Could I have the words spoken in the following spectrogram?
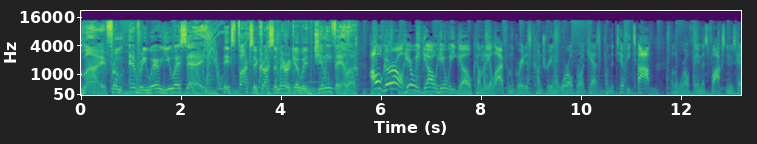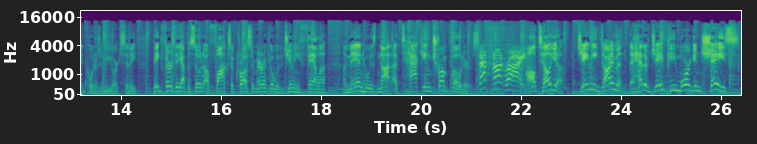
Live from everywhere USA, it's Fox Across America with Jimmy Failla. Oh, girl, here we go. Here we go. Coming to you live from the greatest country in the world, broadcasting from the tippy top of the world famous Fox News headquarters in New York City. Big Thursday episode of Fox Across America with Jimmy Failla, a man who is not attacking Trump voters. That's not right. I'll tell you, Jamie Dimon, the head of JP Morgan Chase,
